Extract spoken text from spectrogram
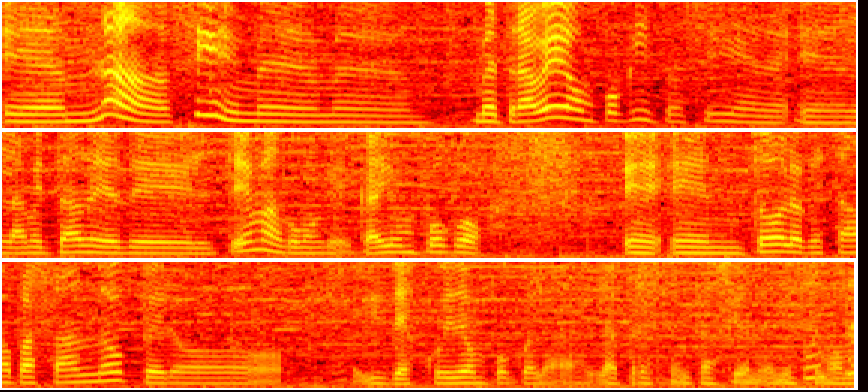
Eh, nada, sí, me, me, me trabé un poquito, sí, en, en la mitad de- del tema, como que caí un poco eh, en todo lo que estaba pasando, pero y descuidé un poco la, la presentación en ese momento.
